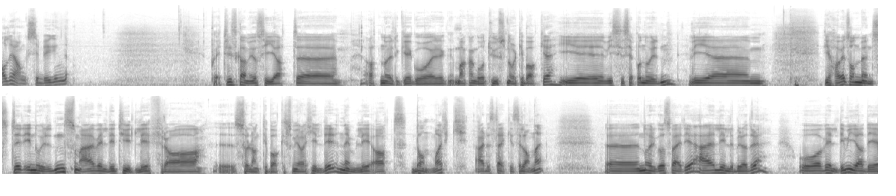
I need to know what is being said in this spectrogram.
alliansebygging, da? På et vis kan vi jo si at, uh, at Norge går Man kan gå 1000 år tilbake i, hvis vi ser på Norden. Vi, uh, vi har jo et sånn mønster i Norden som er veldig tydelig fra uh, så langt tilbake som vi har kilder, nemlig at Danmark er det sterkeste landet. Norge og Sverige er lillebrødre. Og veldig mye av det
